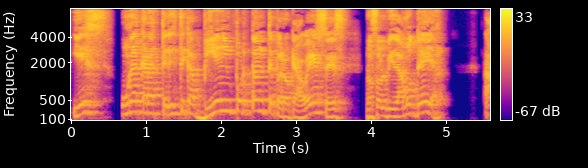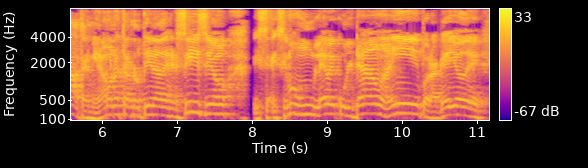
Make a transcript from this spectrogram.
Y es una característica bien importante, pero que a veces nos olvidamos de ella. Ah, terminamos nuestra rutina de ejercicio, hicimos un leve cool down ahí por aquello de,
